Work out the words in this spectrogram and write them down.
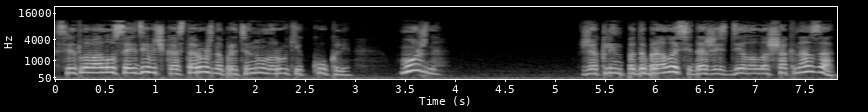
Светловолосая девочка осторожно протянула руки к кукле. «Можно?» Жаклин подобралась и даже сделала шаг назад,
